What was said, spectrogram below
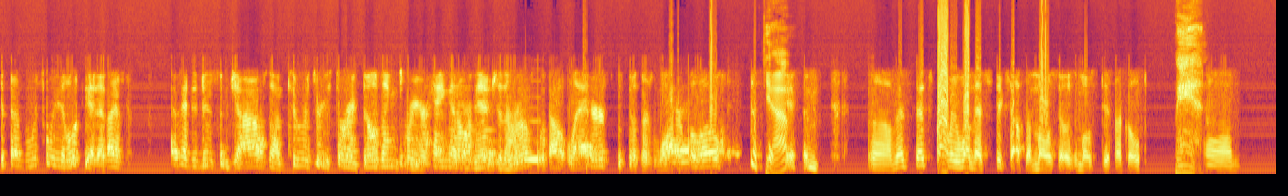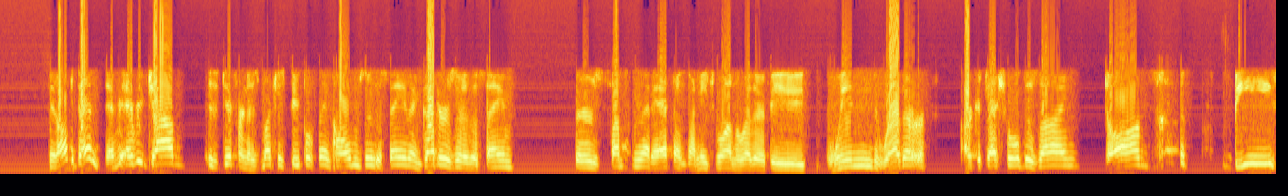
depends which way you look at it. I've I've had to do some jobs on two or three story buildings where you're hanging over the edge of the roof without ladders because there's water below. Yeah. and, uh, that's that's probably one that sticks out the most. That was the most difficult. Man. Um, it all depends. Every every job is different. As much as people think homes are the same and gutters are the same, there's something that happens on each one, whether it be wind, weather, architectural design, dogs, bees.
